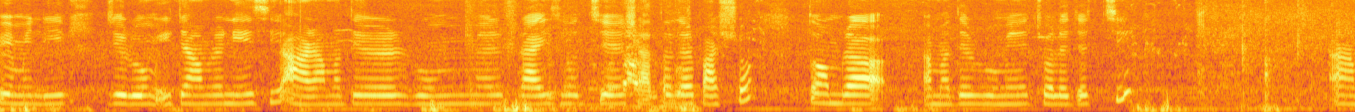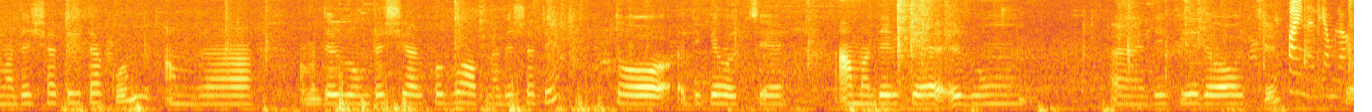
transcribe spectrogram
ফ্যামিলি যে রুম এটা আমরা নিয়েছি, আর আমাদের রুমের প্রাইস হচ্ছে সাত হাজার পাঁচশো। তো আমরা আমাদের রুমে চলে যাচ্ছি। আমাদের সাথেই থাকুন, আমরা আমাদের রুমটা শেয়ার করব আপনাদের সাথে। তো এদিকে হচ্ছে আমাদেরকে রুম দেখিয়ে দেওয়া হচ্ছে। তো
